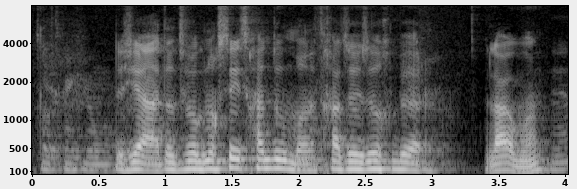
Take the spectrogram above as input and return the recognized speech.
dat vind ik jong. Dus ja, dat wil ik nog steeds gaan doen, man. Het gaat sowieso gebeuren. Lauw, man. Ja.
